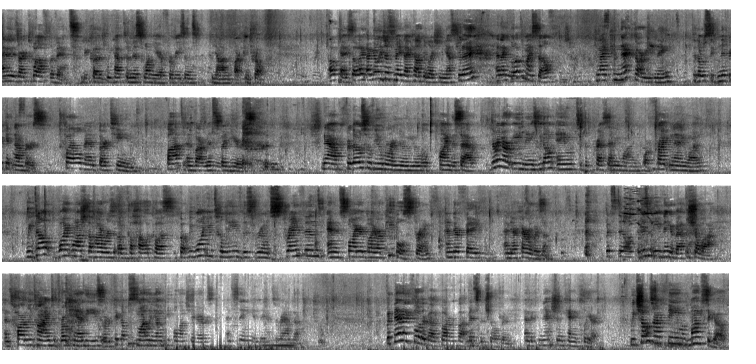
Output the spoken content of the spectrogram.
and it is our 12th event because we had to miss one year for reasons beyond our control. Okay, so I, I really just made that calculation yesterday, and I thought to myself, can I connect our evening to those significant numbers, 12 and 13, Bat and Bar Mitzvah years. Now, for those of you who are new, you will find this out. During our evenings, we don't aim to depress anyone or frighten anyone. We don't whitewash the horrors of the Holocaust, but we want you to leave this room strengthened and inspired by our people's strength and their faith and their heroism. But still, it is an evening about the Shoah, and it's hardly time to throw candies or to pick up smiling young people on chairs and sing and dance around them. But then I thought about bar and bat mitzvah children, and the connection came clear. We chose our theme months ago,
